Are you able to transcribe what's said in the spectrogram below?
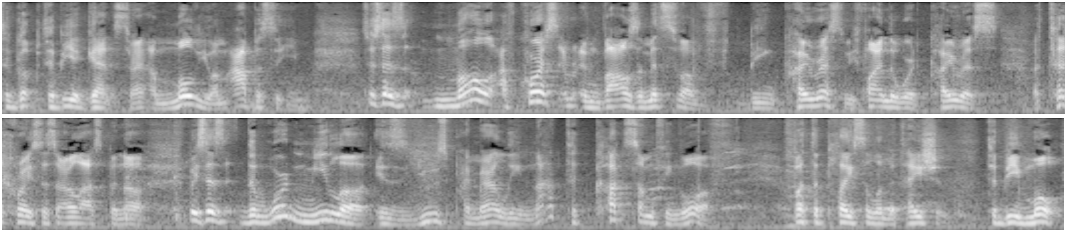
to go, to be against, right? I'm mul you, I'm opposite you. So it says mul, of course, it involves a mitzvah of being kairis. We find the word kairis, a tichreis is our last But he says the word mila is used primarily not to cut something off, but to place a limitation, to be mul,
